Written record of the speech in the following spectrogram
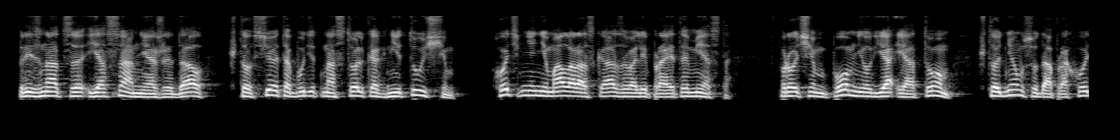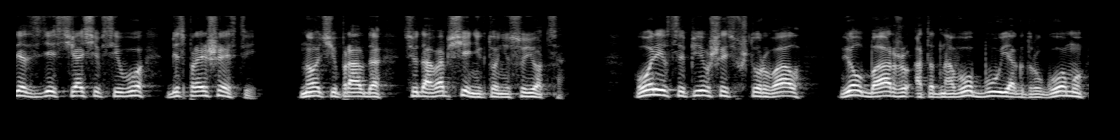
Признаться, я сам не ожидал, что все это будет настолько гнетущим, хоть мне немало рассказывали про это место. Впрочем, помнил я и о том, что днем сюда проходят здесь чаще всего без происшествий. Ночью, правда, сюда вообще никто не суется. Ори, вцепившись в штурвал, вел баржу от одного буя к другому,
